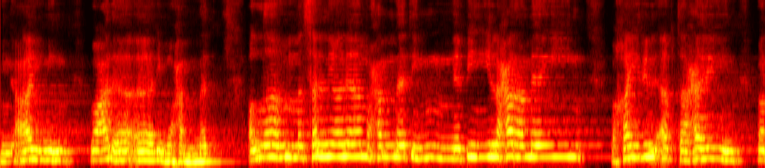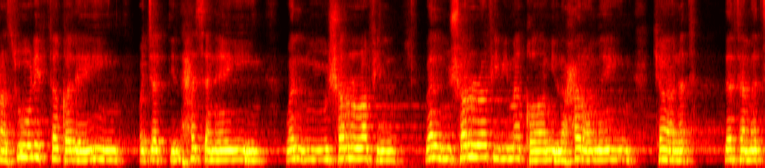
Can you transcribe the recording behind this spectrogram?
من عين وعلى آل محمد. اللهم صل على محمد نبي الحرمين وخير الأبطحين ورسول الثقلين وجد الحسنين والمشرف, والمشرف بمقام الحرمين. كانت لثمت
